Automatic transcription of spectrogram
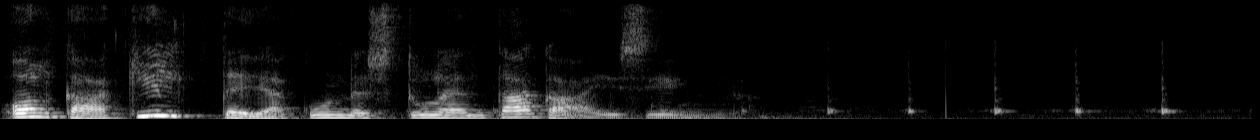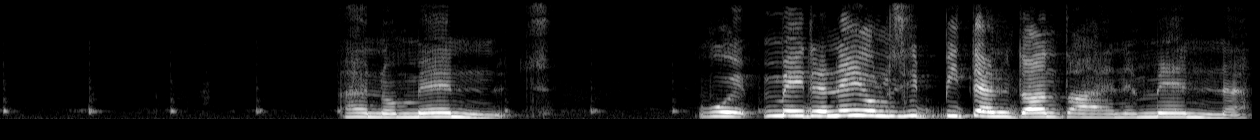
Olkaa kilttejä, kunnes tulen takaisin. Hän on mennyt. Voi, meidän ei olisi pitänyt antaa hänen mennä.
